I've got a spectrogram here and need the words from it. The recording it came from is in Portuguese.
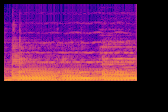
Música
